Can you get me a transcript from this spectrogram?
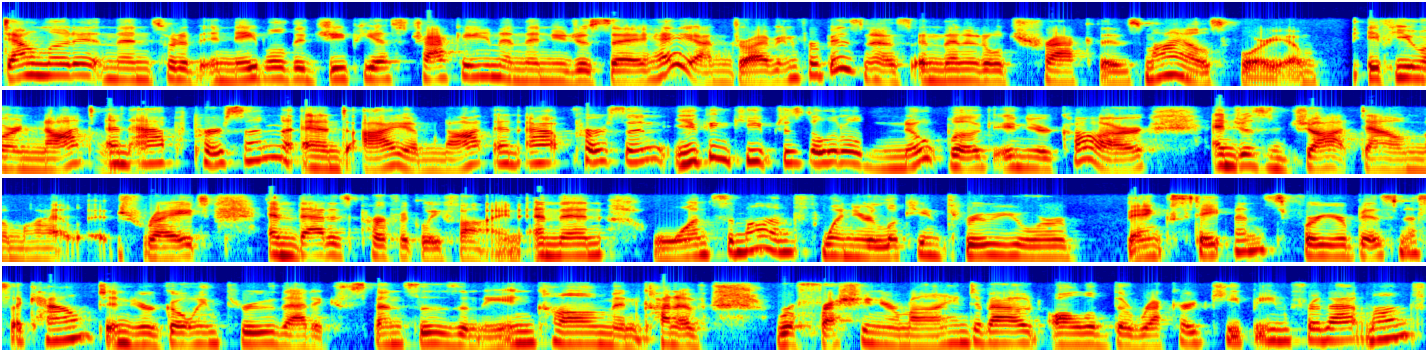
download it and then sort of enable the GPS tracking. And then you just say, hey, I'm driving for business. And then it'll track those miles for you. If you are not an app person, and I am not an app person, you can keep just a little notebook in your car and just jot down the mileage, right? And that is perfectly fine. And then once a month, when you're looking through your bank statements for your business account and you're going through that expenses and the income and kind of refreshing your mind about all of the record keeping for that month,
